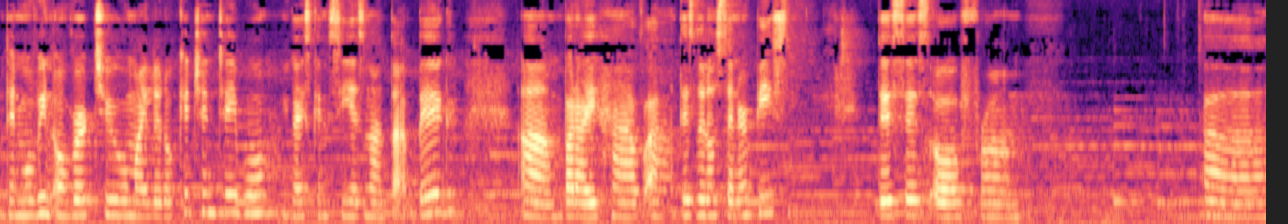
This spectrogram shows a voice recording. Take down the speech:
Then moving over to my little kitchen table, you guys can see it's not that big um, but I have uh, this little centerpiece. This is all from uh,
